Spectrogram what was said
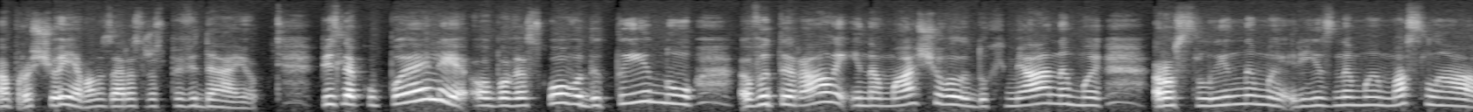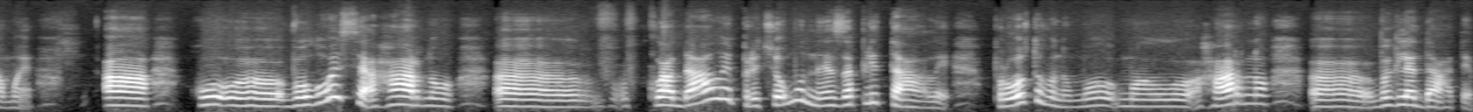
е, про що я вам зараз розповідаю. Після купелі обов'язково дитину витирали і намащували духмяними рослинними різними маслами. А е, волосся гарно вкладали, при цьому не заплітали. Просто воно мало гарно виглядати.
